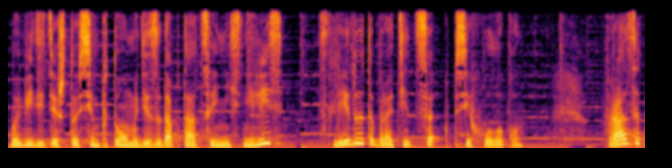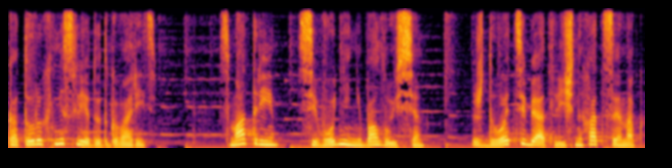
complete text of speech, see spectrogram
вы видите, что симптомы дезадаптации не снялись, следует обратиться к психологу. Фразы которых не следует говорить. «Смотри, сегодня не балуйся. Жду от тебя отличных оценок.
